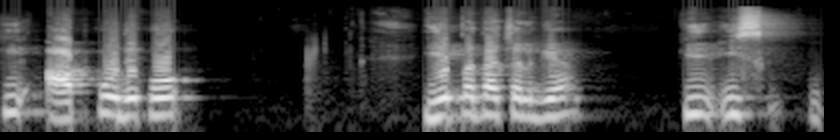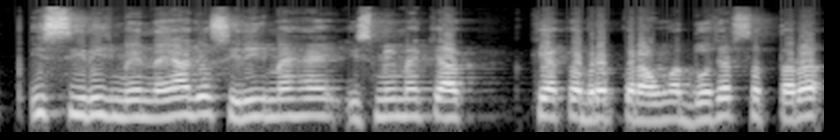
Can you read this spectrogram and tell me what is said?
की आपको देखो ये पता चल गया। कि इस इस सीरीज़ में, नया जो सीरीज़ में है, इसमें मैं क्या क्या कवरअप कराऊँगा? 2017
